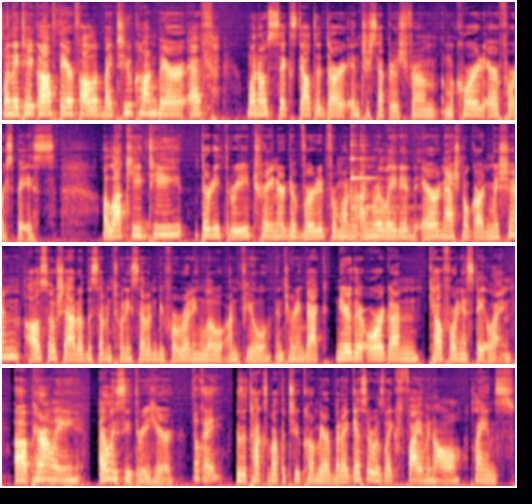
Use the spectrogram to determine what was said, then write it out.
When they take off, they are followed by two Convair F 106 Delta Dart interceptors from McChord Air Force Base. A Lockheed T 33 trainer diverted from one unrelated Air National Guard mission also shadowed the 727 before running low on fuel and turning back near the Oregon California state line. Uh, apparently, I only see three here Okay. because it talks about the two Convair, but I guess there was like five in all planes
